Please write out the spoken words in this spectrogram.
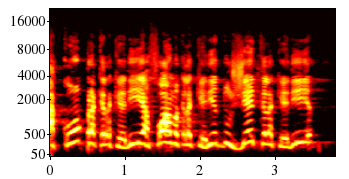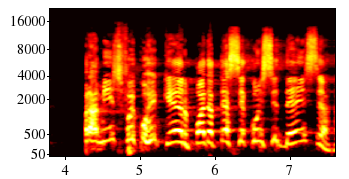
a compra que ela queria, a forma que ela queria, do jeito que ela queria. Para mim, isso foi corriqueiro, pode até ser coincidência,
